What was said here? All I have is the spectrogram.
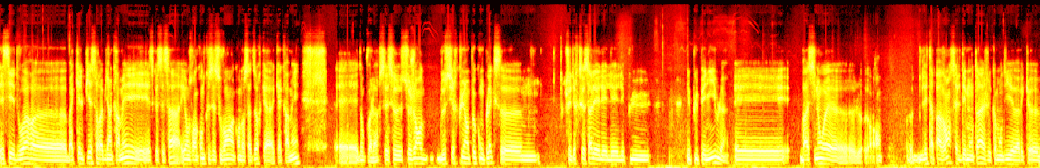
essayer de voir euh, bah, quelle pièce aurait bien cramé et est-ce que c'est ça, et on se rend compte que c'est souvent un condensateur qui a, cramé. Donc voilà, c'est ce, ce genre de circuit un peu complexe. euh, je veux dire que c'est ça les, les, les, les plus les plus pénibles et bah sinon ouais euh, en- l'étape avant c'est le démontage. Et comme on dit euh, avec euh,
